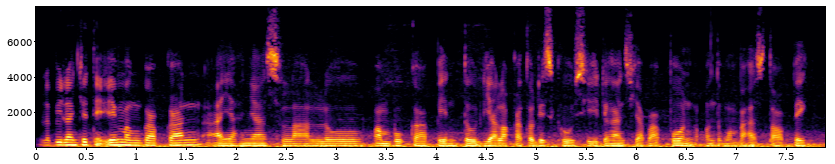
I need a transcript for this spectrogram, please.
Lebih lanjut, IE mengungkapkan ayahnya selalu membuka pintu dialog atau diskusi dengan siapa pun untuk membahas topik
